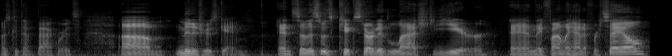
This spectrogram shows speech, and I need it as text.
let's get that backwards. Um, miniatures game. And so this was kickstarted last year, and they finally had it for sale.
